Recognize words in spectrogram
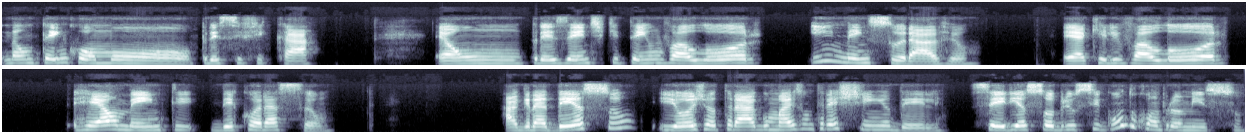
não tem como precificar. É um presente que tem um valor imensurável. É aquele valor realmente de coração. Agradeço e hoje eu trago mais um trechinho dele. Seria sobre o segundo compromisso.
